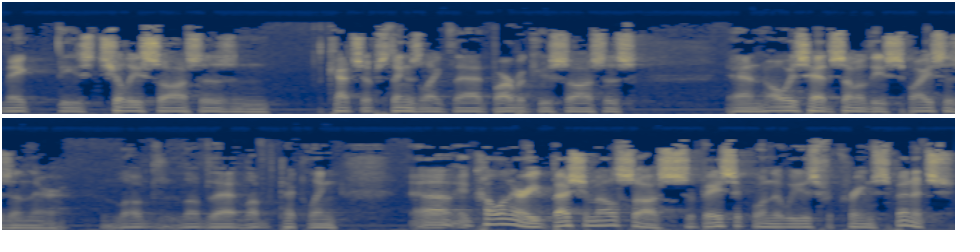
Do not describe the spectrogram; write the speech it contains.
make these chili sauces and ketchups, things like that, barbecue sauces, and always had some of these spices in there. Loved loved that. Loved pickling. Uh, in culinary, bechamel sauce, the basic one that we use for cream spinach,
